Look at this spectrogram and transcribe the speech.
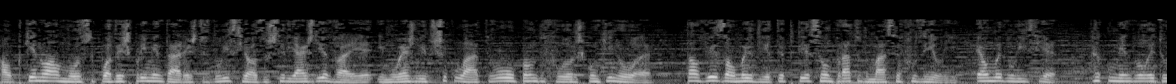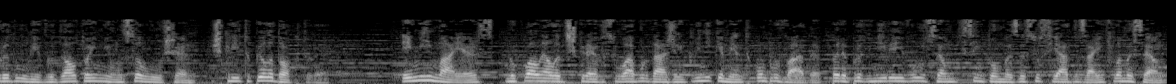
Ao pequeno almoço pode experimentar estes deliciosos cereais de aveia e muesli de chocolate ou pão de flores com quinoa, Talvez ao meio-dia te apeteça um prato de massa fusilli. É uma delícia. Recomendo a leitura do livro The Autoimmune Solution, escrito pela Dra. Amy Myers, no qual ela descreve sua abordagem clinicamente comprovada para prevenir a evolução de sintomas associados à inflamação,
